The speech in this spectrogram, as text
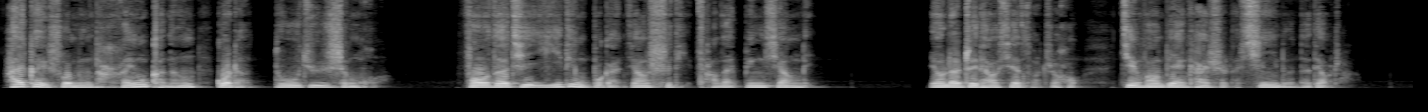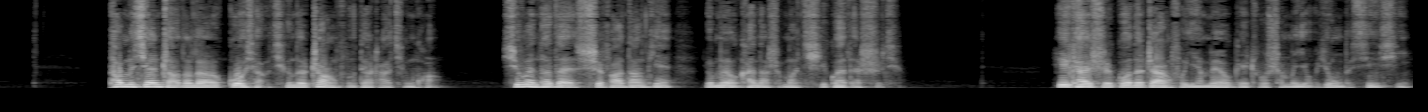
还可以说明他很有可能过着独居生活，否则其一定不敢将尸体藏在冰箱里。有了这条线索之后，警方便开始了新一轮的调查。他们先找到了郭小青的丈夫，调查情况。询问他在事发当天有没有看到什么奇怪的事情。一开始，郭的丈夫也没有给出什么有用的信息。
